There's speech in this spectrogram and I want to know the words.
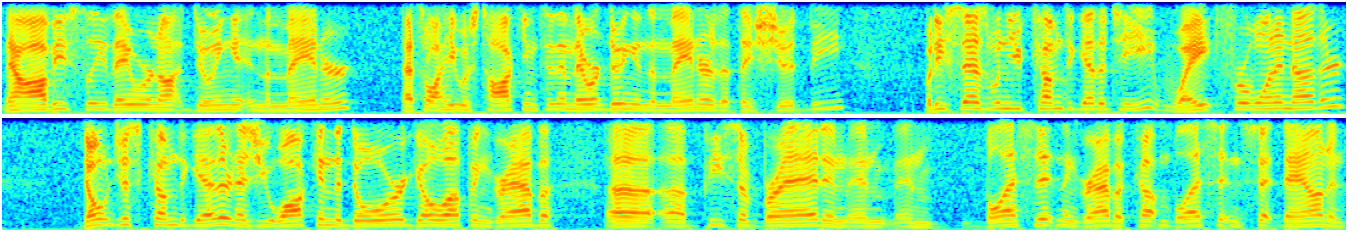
now obviously they were not doing it in the manner, that's why he was talking to them. They weren't doing it in the manner that they should be. But he says, when you come together to eat, wait for one another. Don't just come together and as you walk in the door, go up and grab a, a, a piece of bread and, and, and bless it, and then grab a cup and bless it and sit down and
